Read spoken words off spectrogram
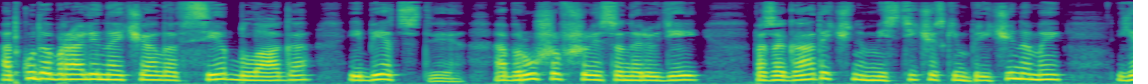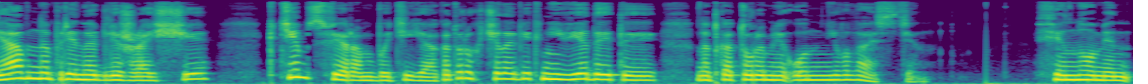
откуда брали начало все блага и бедствия, обрушившиеся на людей по загадочным мистическим причинам и явно принадлежащие к тем сферам бытия, которых человек не ведает и над которыми он не властен. Феномен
